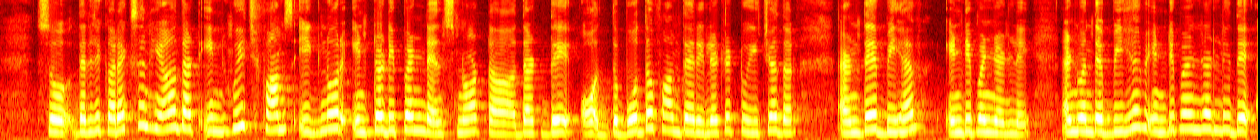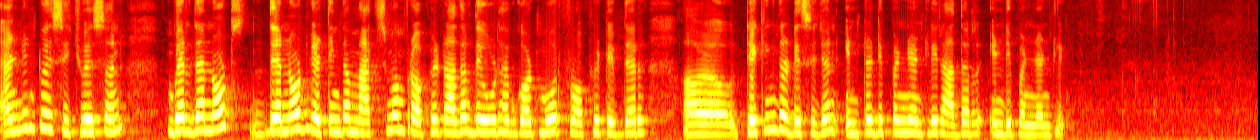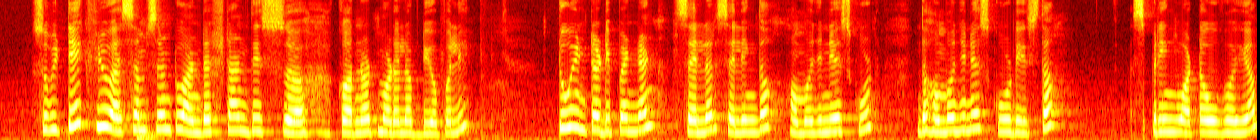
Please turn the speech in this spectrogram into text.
So, there is a correction here that in which firms ignore interdependence not uh, that they the, both the firms they are related to each other and they behave independently. And when they behave independently they end into a situation where they are not they are not getting the maximum profit. Rather they would have got more profit if they are uh, taking the decision interdependently rather independently. So, we take few assumptions to understand this uh, model of duopoly two interdependent sellers selling the homogeneous good. The homogeneous good is the spring water over here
